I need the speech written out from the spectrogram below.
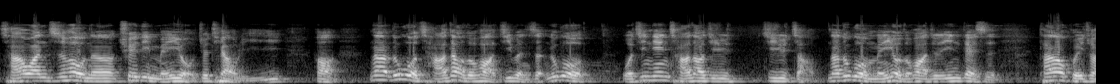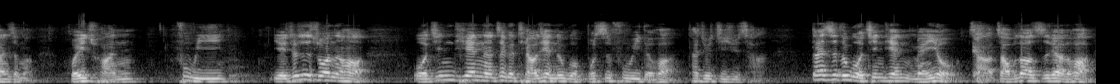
查完之后呢，确定没有就跳离，好，那如果查到的话，基本上如果我今天查到继续继续找，那如果没有的话，就是 index 它要回传什么？回传负一，也就是说呢，哈，我今天呢这个条件如果不是负一的话，它就继续查，但是如果今天没有找找不到资料的话，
